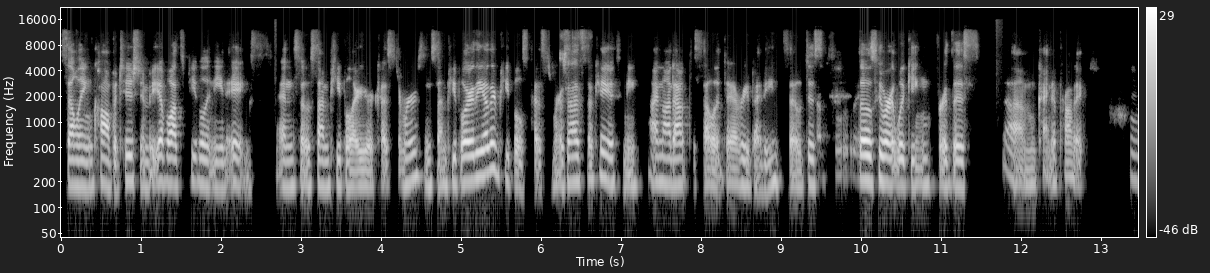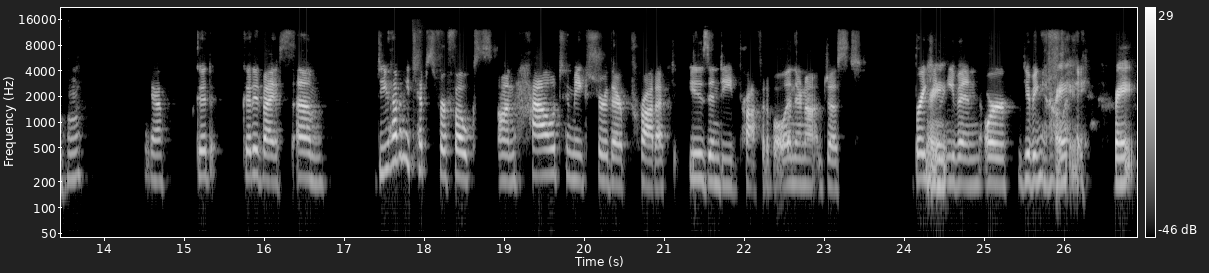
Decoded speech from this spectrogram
selling competition, but you have lots of people that need eggs. And so some people are your customers and some people are the other people's customers. That's okay with me. I'm not out to sell it to everybody. So just Absolutely. those who are looking for this um, kind of product. Mm-hmm. Yeah, good, good advice. Um, do you have any tips for folks on how to make sure their product is indeed profitable and they're not just breaking right. even or giving it right. away? Right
